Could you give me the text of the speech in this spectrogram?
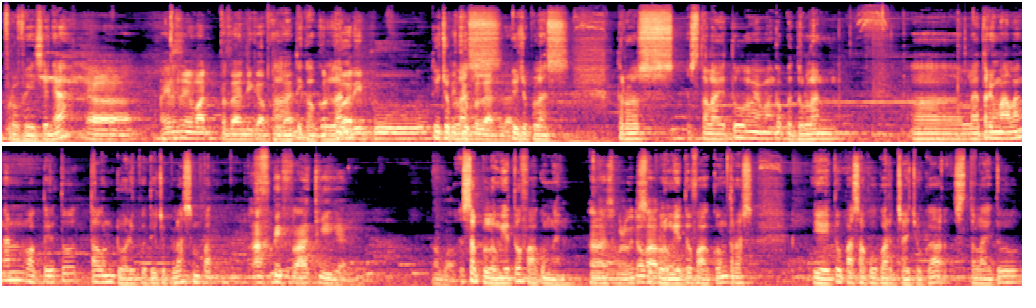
probation ya? Eh, akhirnya cuma bertahan tiga bulan. tiga Itu bulan. 2017 17 berarti. 17 terus setelah itu memang kebetulan eh, lettering Malang kan waktu itu tahun 2017 sempat aktif lagi kan? Apa? sebelum itu vakum kan? Nah, sebelum itu sebelum aku itu vakum terus ya itu pas aku kerja juga setelah itu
